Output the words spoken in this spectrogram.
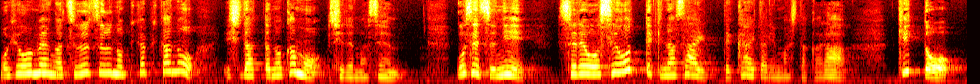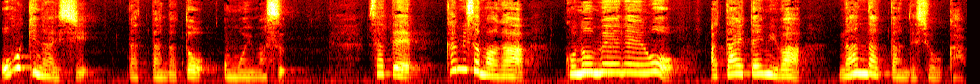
もう表面がツルツルのピカピカの石だったのかもしれません。五節にそれを背負ってきなさいって書いてありましたからきっと大きな石だったんだと思います。さて神様がこの命令を与えた意味は何だったんでしょうか？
